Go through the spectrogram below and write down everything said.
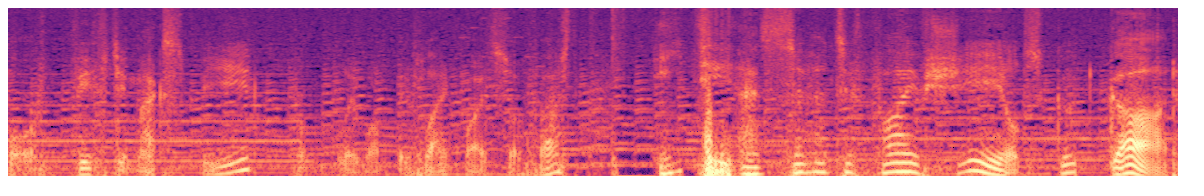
450 max speed, probably won't be flying quite so fast. 80 and 75 shields, good god.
